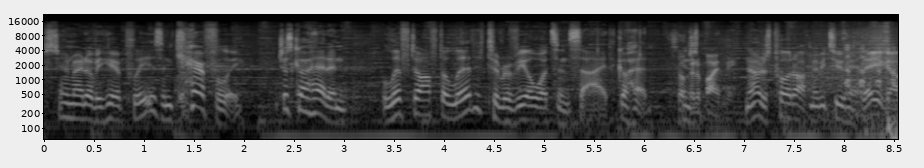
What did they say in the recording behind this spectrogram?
Stand right over here, please, and carefully, just go ahead and lift off the lid to reveal what's inside. Go ahead. It's not gonna bite me. No, just pull it off. Maybe two hands. There you go.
